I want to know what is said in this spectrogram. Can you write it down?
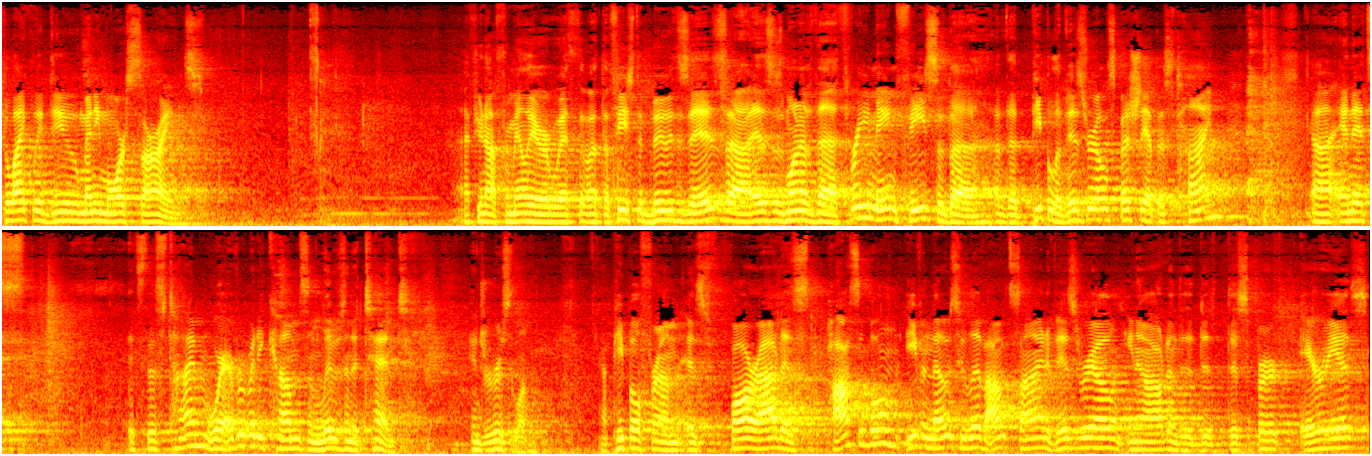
to likely do many more signs. If you're not familiar with what the Feast of Booths is, uh, this is one of the three main feasts of the, of the people of Israel, especially at this time. Uh, and it's, it's this time where everybody comes and lives in a tent in Jerusalem. Now, people from as far out as possible, even those who live outside of Israel, you know, out in the dispersed areas,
